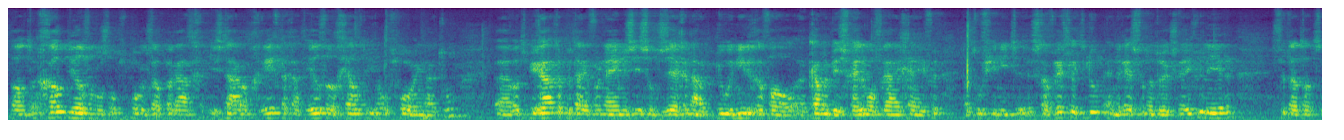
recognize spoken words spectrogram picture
Want een groot deel van ons opsporingsapparaat is daarop gericht. Daar gaat heel veel geld in opsporing naartoe. Wat de Piratenpartij voornemens is om te zeggen, nou doe in ieder geval cannabis helemaal vrijgeven. Dat hoef je niet strafrechtelijk te doen en de rest van de drugs reguleren. Zodat dat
